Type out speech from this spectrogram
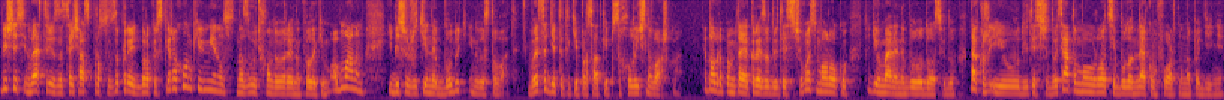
Більшість інвесторів за цей час просто закриють брокерські рахунки в мінус, назвуть фондовий ринок великим обманом і більше в житті не будуть інвестувати. Висадити такі просадки психологічно важко. Я добре пам'ятаю кризу 2008 року, тоді у мене не було досвіду. Також і у 2020 році було некомфортно на падінні,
